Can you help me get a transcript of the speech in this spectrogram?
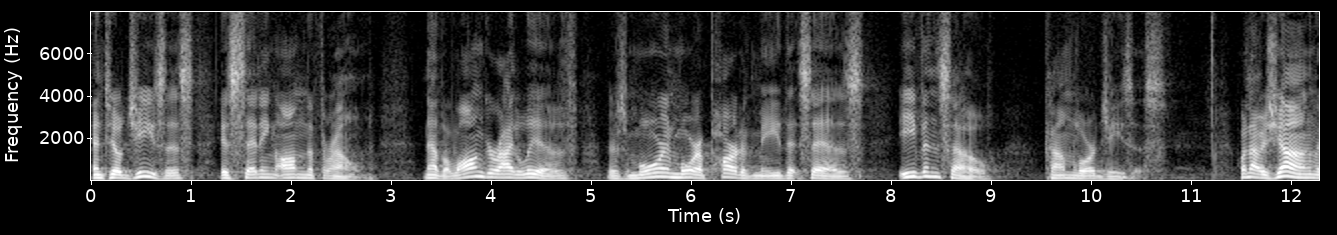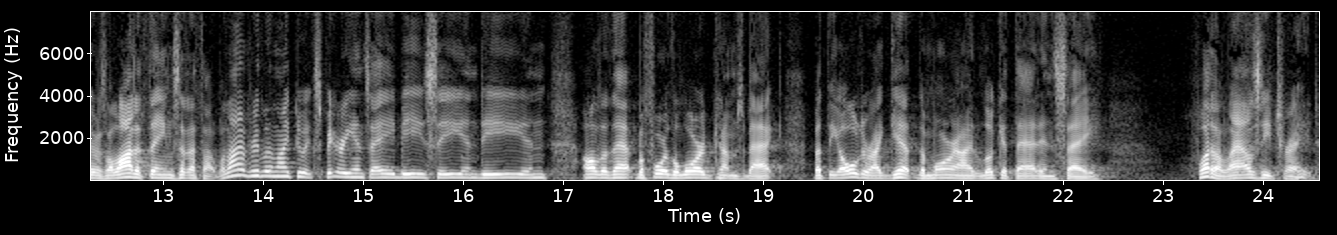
until Jesus is sitting on the throne. Now, the longer I live, there's more and more a part of me that says, Even so, come, Lord Jesus when I was young, there was a lot of things that I thought, well, I'd really like to experience A, B, C, and D and all of that before the Lord comes back. But the older I get, the more I look at that and say, what a lousy trade.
